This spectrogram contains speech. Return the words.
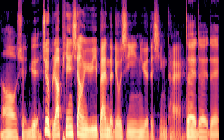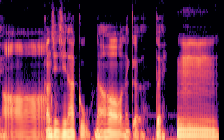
然后弦乐，就比较偏向于一般的流行音乐的形态。对对对，哦，钢琴、吉他、鼓，然后那个对，嗯，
